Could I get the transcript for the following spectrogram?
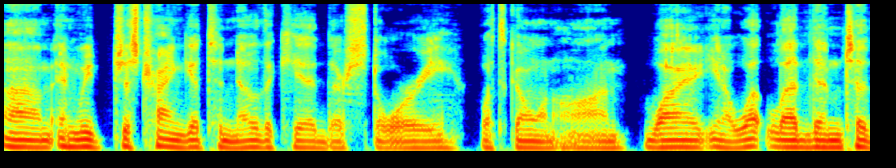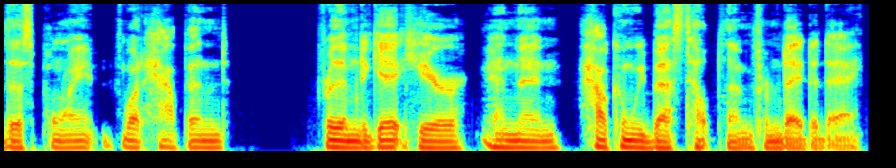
Um, and we just try and get to know the kid, their story, what's going on, why, you know, what led them to this point, what happened for them to get here, and then how can we best help them from day to day.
